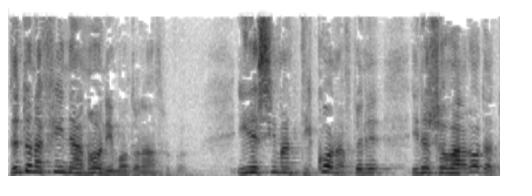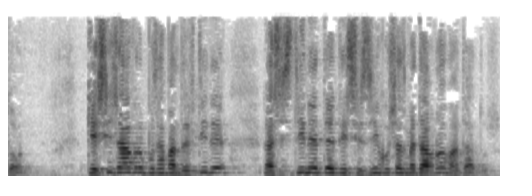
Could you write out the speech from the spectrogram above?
Δεν τον αφήνει ανώνυμο τον άνθρωπο. Είναι σημαντικό αυτό, είναι, είναι σοβαρότατο. Και εσείς αύριο που θα παντρευτείτε να συστήνετε τις συζύγους σας με τα ονόματα τους.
